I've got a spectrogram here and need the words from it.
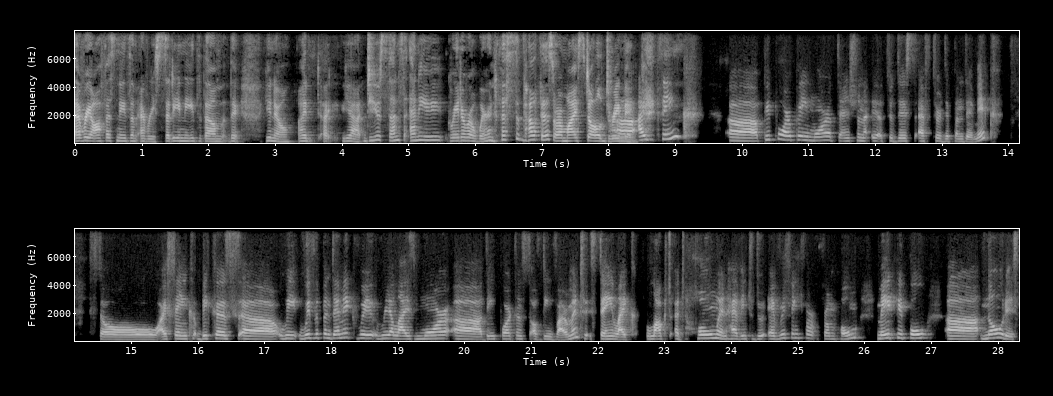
Every office needs them. Every city needs them. They, you know I, I, yeah. Do you sense any greater awareness about this or am i still dreaming? Uh, i think uh, people are paying more attention uh, to this after the pandemic so I think because uh, we, with the pandemic, we realized more uh, the importance of the environment. Staying like locked at home and having to do everything for, from home made people uh, notice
